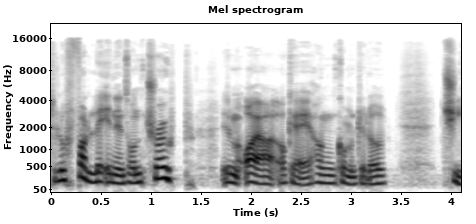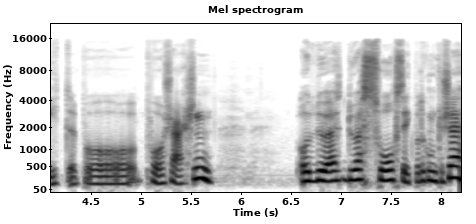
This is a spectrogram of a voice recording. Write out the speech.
til å falle inn i en sånn trope. Liksom, å ja, OK, han kommer til å cheate på, på kjæresten. Og du er, du er så sikker på at det kommer til å skje,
